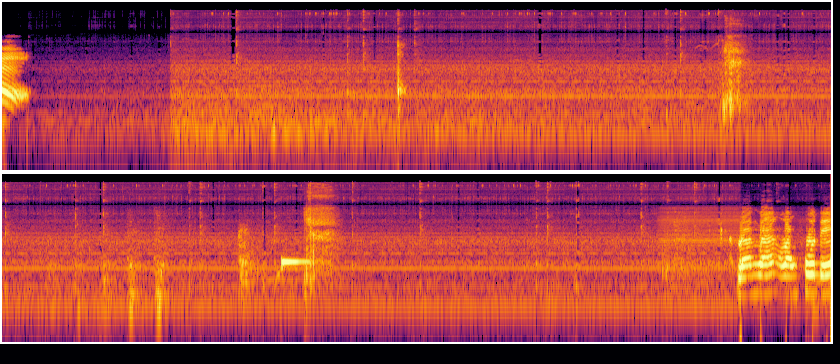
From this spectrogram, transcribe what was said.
ย แบงค์แบงค์ลองพูดดิ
